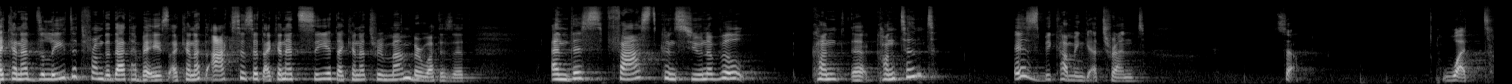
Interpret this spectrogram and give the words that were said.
I cannot delete it from the database. I cannot access it. I cannot see it. I cannot remember what is it. And this fast consumable con uh, content is becoming a trend. So, what?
